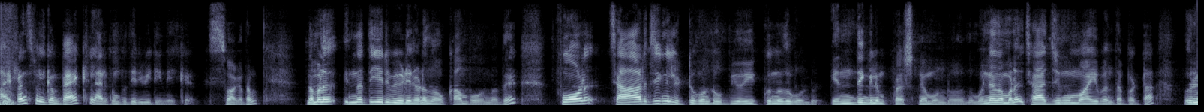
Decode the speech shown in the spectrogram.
ഹായ് ഫ്രണ്ട്സ് വെൽക്കം ബാക്ക് എല്ലാവർക്കും പുതിയൊരു വീഡിയോയിലേക്ക് സ്വാഗതം. നമ്മൾ ഇന്നത്തെ ഈ ഒരു വീഡിയോയിലൂടെ നോക്കാൻ പോകുന്നത് ഫോൺ ചാർജിങ്ങിൽ ഇട്ടുകൊണ്ട് ഉപയോഗിക്കുന്നത് കൊണ്ട് എന്തെങ്കിലും പ്രശ്നമുണ്ടോ എന്ന്. മുന്നേ നമ്മൾ ചാർജിങ്ങുമായി ബന്ധപ്പെട്ട ഒരു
